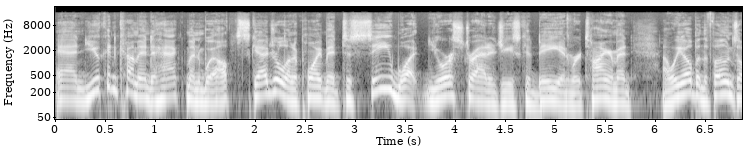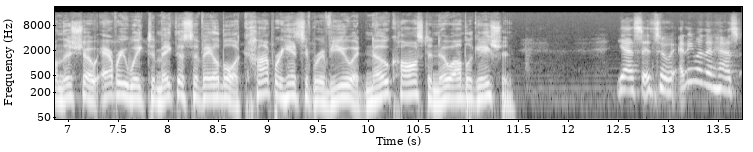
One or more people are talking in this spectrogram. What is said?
And you can come into Hackmann Wealth, schedule an appointment to see what your strategies could be in retirement. Uh, we open the phones on this show every week to make this available, a comprehensive review at no cost and no obligation. Yes, and so anyone that has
